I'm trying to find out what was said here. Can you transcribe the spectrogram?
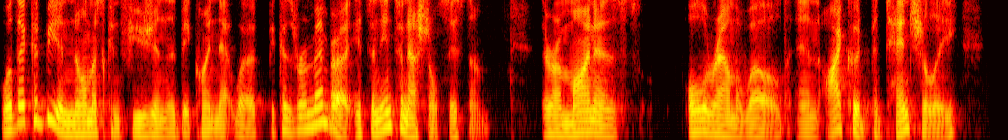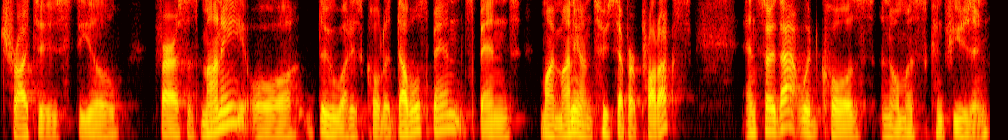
well, there could be enormous confusion in the Bitcoin network because remember, it's an international system. There are miners all around the world, and I could potentially try to steal Faris's money or do what is called a double spend, spend my money on two separate products. And so that would cause enormous confusion.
